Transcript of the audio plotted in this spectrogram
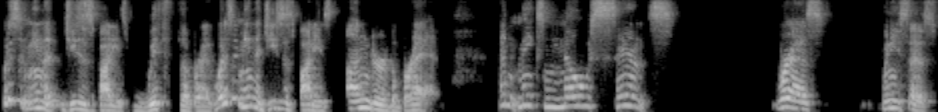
What does it mean that Jesus' body is with the bread? What does it mean that Jesus' body is under the bread? That makes no sense. Whereas when he says,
